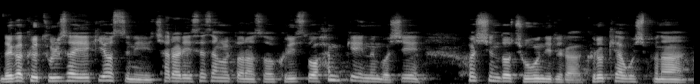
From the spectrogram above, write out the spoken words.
내가 그 둘 사이에 끼었으니 차라리 세상을 떠나서 그리스도와 함께 있는 것이 훨씬 더 좋은 일이라 그렇게 하고 싶으나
